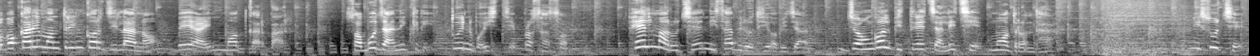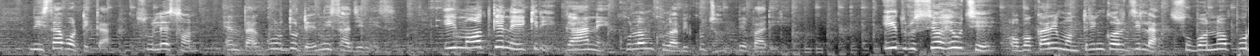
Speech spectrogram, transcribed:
অবকারী মন্ত্রী মন্ত্রীঙ্কর ন বেআইন মদ কারবার সবু জানিকি তুইন বইছে প্রশাসন ফেল মারুছে নিশা বিরোধী অভিযান জঙ্গল ভিতরে চালিছে মদ রন্ধা মিশুছে নিশা বটিকা সুলেসন এন্তা গুর্দুটে নিশা জিনিস ই মদকে নেইকি গাঁনে খুলম খুলা বিকুছন বেপারী ই দৃশ্য হেউছে অবকারী মন্ত্রী ଜିଲ୍ଲା সুবর্ণপুর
